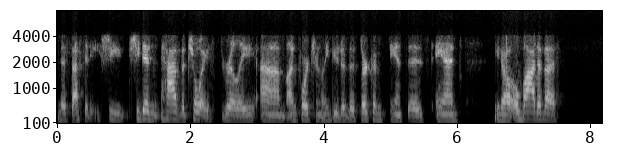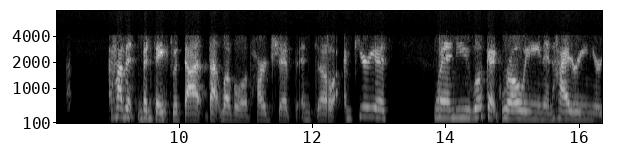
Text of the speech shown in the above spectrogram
necessity. She she didn't have a choice really, um, unfortunately, due to the circumstances. And you know, a lot of us haven't been faced with that that level of hardship. And so I'm curious when you look at growing and hiring your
